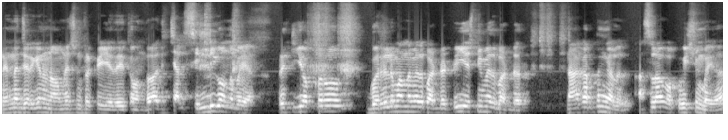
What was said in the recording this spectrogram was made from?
నిన్న జరిగిన నామినేషన్ ప్రక్రియ ఏదైతే ఉందో అది చాలా సిల్లీగా ఉంది భయ్య. ప్రతి ఒక్కరూ గొర్రెల మంద మీద పడ్డట్టు ఎస్పీ మీద పడ్డారు. నాకు అర్థం కాలేదు. అసలు ఒక విషయం భయ్య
